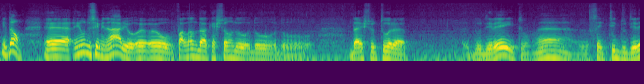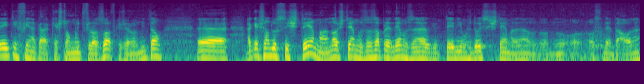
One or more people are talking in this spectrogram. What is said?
Então, é, em um dos seminários, eu, eu, falando da questão do, do, do, da estrutura do direito, né, o sentido do direito, enfim, aquela questão muito filosófica, geralmente. Então, é, a questão do sistema, nós temos, nós aprendemos né, que teríamos dois sistemas né, no, no ocidental, né,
